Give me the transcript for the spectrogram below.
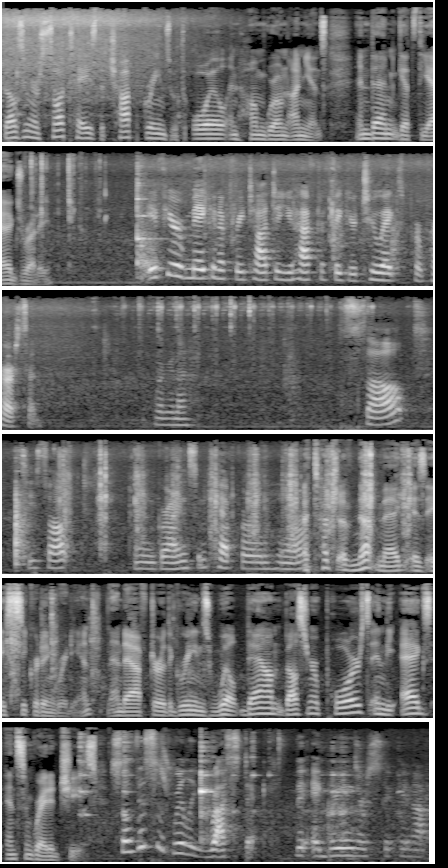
Belsinger sautés the chopped greens with oil and homegrown onions, and then gets the eggs ready. If you're making a frittata, you have to figure two eggs per person. We're gonna salt, sea salt, and grind some pepper in here. A touch of nutmeg is a secret ingredient, and after the greens wilt down, Belsinger pours in the eggs and some grated cheese. So this is really rustic. The egg greens are sticking up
